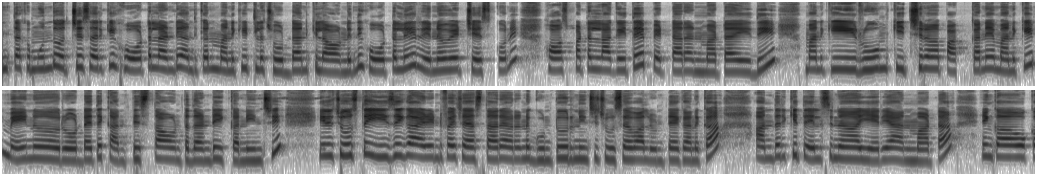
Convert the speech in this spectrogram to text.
ఇంతకు ముందు వచ్చేసరికి హోటల్ అండి. అందుకని మనకి ఇట్లా చూడడానికి ఇలా ఉండింది. హోటల్ని రెనోవేట్ చేసుకొని హాస్పిటల్ లాగైతే పెట్టారనమాట ఇది. మనకి రూమ్కి ఇచ్చిన పక్కనే మనకి మెయిన్ రోడ్ అయితే కనిపిస్తూ ఉంటుందండి ఇక్కడ నుంచి. ఇది చూస్తే ఈజీగా ఐడెంటిఫై చేస్తారు? ఎవరైనా గుంటూరు నుంచి చూసే వాళ్ళు ఉంటే కనుక అందరికీ తెలిసిన ఏరియా అనమాట ఇంకా ఒక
